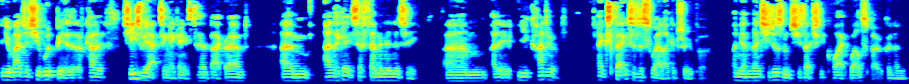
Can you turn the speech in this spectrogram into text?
you imagine she would be a kind of she's reacting against her background um, and against her femininity, um, and it, you kind of expect her to swear like a trooper, and then, then she doesn't. She's actually quite well spoken and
